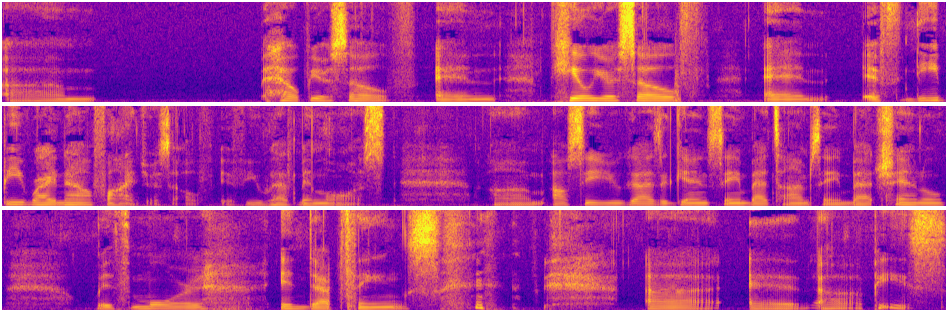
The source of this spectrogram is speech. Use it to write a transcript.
um, help yourself and heal yourself. And if need be, right now, find yourself if you have been lost. Um, I'll see you guys again, same bad time, same bad channel, with more in depth things. uh, and uh, peace.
